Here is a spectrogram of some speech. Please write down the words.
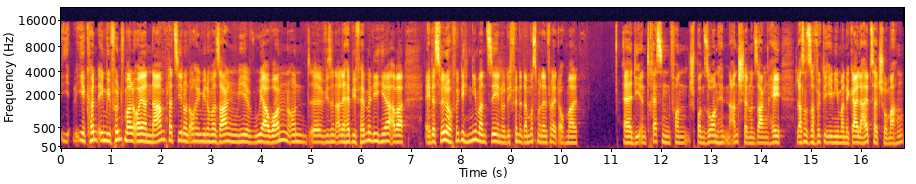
ihr könnt irgendwie fünfmal euren Namen platzieren und auch irgendwie nochmal sagen, hier, we are one und äh, wir sind alle Happy Family hier, aber ey, das will doch wirklich niemand sehen und ich finde, da muss man dann vielleicht auch mal äh, die Interessen von Sponsoren hinten anstellen und sagen, hey, lass uns doch wirklich irgendwie mal eine geile Halbzeitshow machen,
